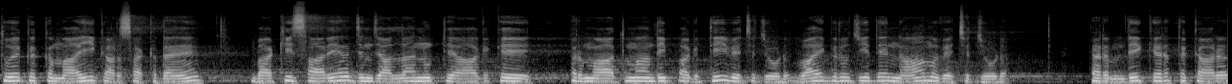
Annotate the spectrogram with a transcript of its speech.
ਤੂੰ ਇੱਕ ਕਮਾਈ ਕਰ ਸਕਦਾ ਹੈ। ਬਾਕੀ ਸਾਰਿਆਂ ਜੰਜਾਲਾਂ ਨੂੰ ਤਿਆਗ ਕੇ ਪਰਮਾਤਮਾ ਦੀ ਭਗਤੀ ਵਿੱਚ ਜੁੜ, ਵਾਹਿਗੁਰੂ ਜੀ ਦੇ ਨਾਮ ਵਿੱਚ ਜੁੜ। ਧਰਮ ਦੀ ਕਿਰਤ ਕਰ,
